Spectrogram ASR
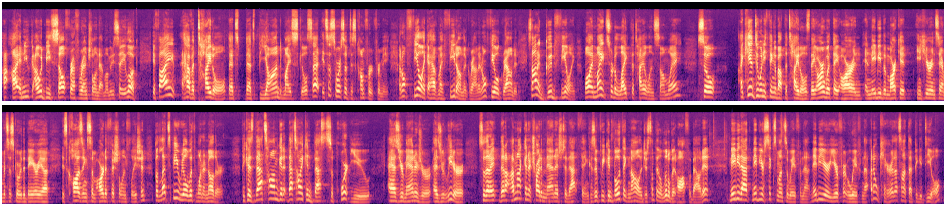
I, and you, I would be self-referential in that moment. You say, look, if I have a title that's, that's beyond my skill set, it's a source of discomfort for me. I don't feel like I have my feet on the ground. I don't feel grounded. It's not a good feeling. While I might sort of like the title in some way, so I can't do anything about the titles. They are what they are, and, and maybe the market here in San Francisco or the Bay Area is causing some artificial inflation. But let's be real with one another, because that's how I'm gonna, that's how I can best support you as your manager, as your leader, so that, I, that I'm not going to try to manage to that thing. Because if we can both acknowledge there's something a little bit off about it, maybe that maybe you're six months away from that, maybe you're a year away from that. I don't care. That's not that big a deal.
